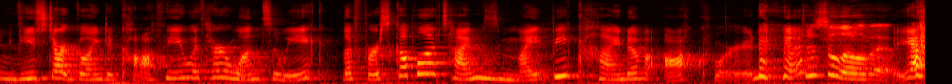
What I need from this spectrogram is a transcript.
If you start going to coffee with her once a week, the first couple of times might be kind of awkward. Just a little bit. yeah.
